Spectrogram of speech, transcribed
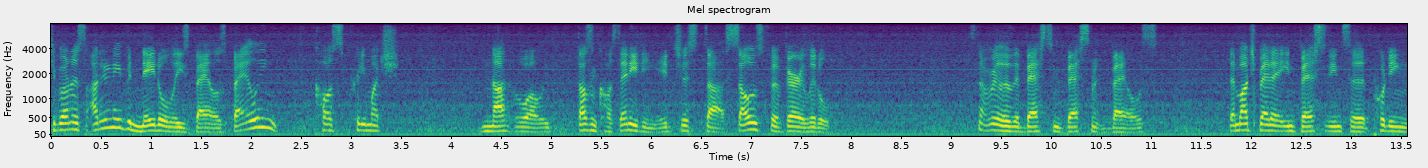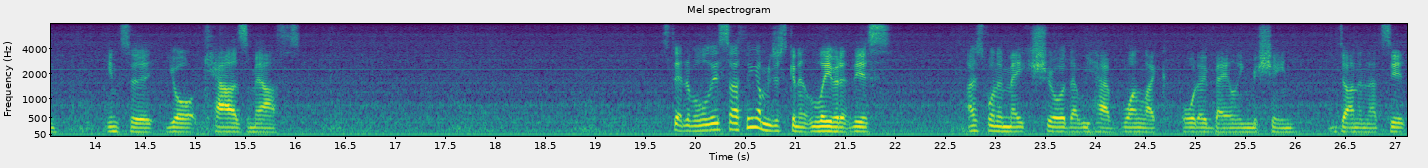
To be honest, I don't even need all these bales. Baling costs pretty much not well it doesn't cost anything. It just uh, sells for very little. It's not really the best investment bales. They're much better invested into putting into your cow's mouths instead of all this I think I'm just gonna leave it at this. I just want to make sure that we have one like auto baling machine done and that's it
